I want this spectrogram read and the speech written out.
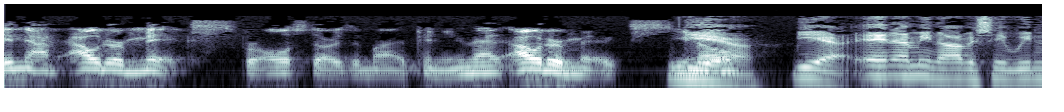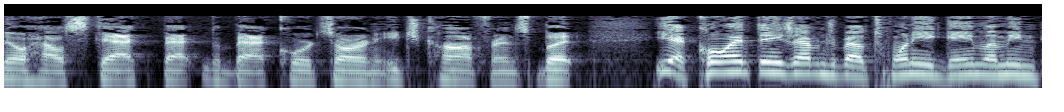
in that outer mix for All Stars, in my opinion. in That outer mix. yeah, know? yeah, and I mean, obviously, we know how stacked back the backcourts are in each conference, but yeah, Cole Anthony's averaging about twenty a game. I mean,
